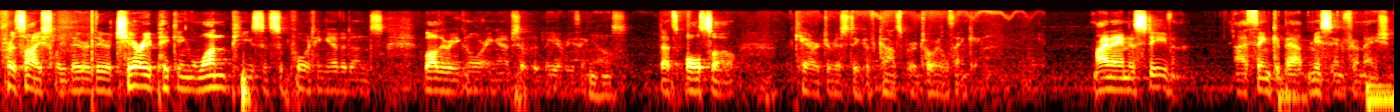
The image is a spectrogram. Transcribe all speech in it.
Precisely. They're, they're cherry picking one piece of supporting evidence while they're ignoring absolutely everything else. That's also a characteristic of conspiratorial thinking. My name is Stephen. I think about misinformation.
